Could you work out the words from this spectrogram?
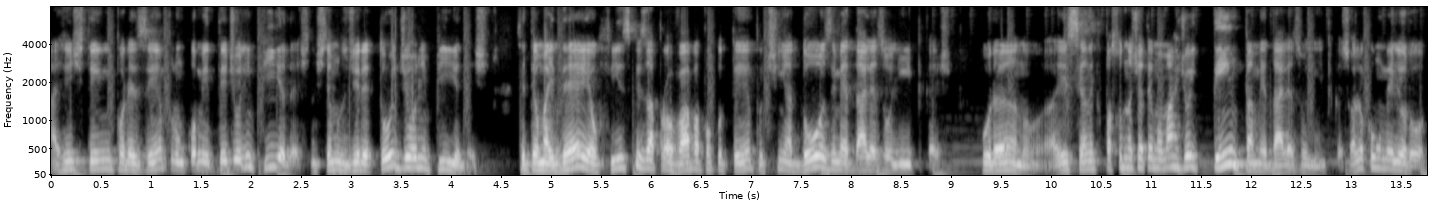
A gente tem, por exemplo, um comitê de Olimpíadas, nós temos o diretor de Olimpíadas. Você tem uma ideia, o Physics aprovava há pouco tempo, tinha 12 medalhas olímpicas por ano. Esse ano que passou, nós já temos mais de 80 medalhas olímpicas. Olha como melhorou,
